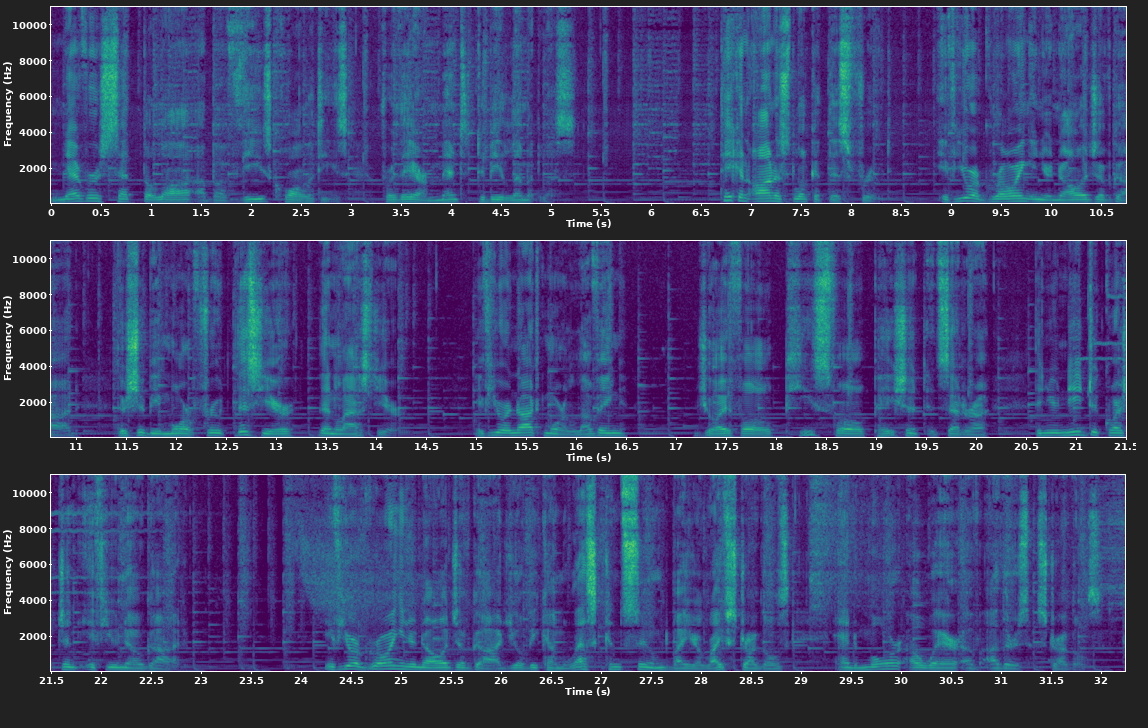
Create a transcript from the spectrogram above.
Never set the law above these qualities, for they are meant to be limitless. Take an honest look at this fruit. If you are growing in your knowledge of God, there should be more fruit this year than last year. If you are not more loving, joyful, peaceful, patient, etc., then you need to question if you know God. If you are growing in your knowledge of God, you'll become less consumed by your life struggles and more aware of others' struggles.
